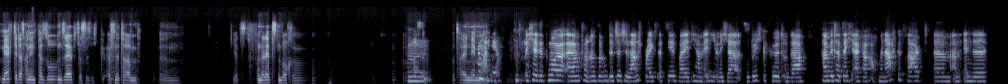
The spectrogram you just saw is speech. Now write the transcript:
merkt ihr das an den Personen selbst, dass sie sich geöffnet haben? Ähm, jetzt von der letzten Woche. Also, Teilnehmer. Ich hätte jetzt nur ähm, von unseren Digital Lunch Breaks erzählt, weil die haben Ellie und ich ja so durchgeführt und da haben wir tatsächlich einfach auch mal nachgefragt ähm, am Ende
